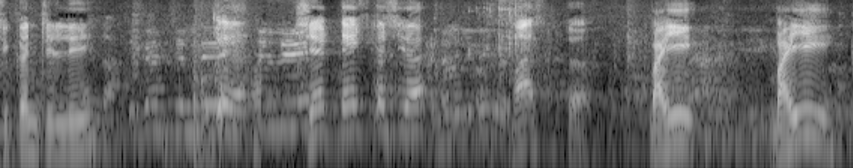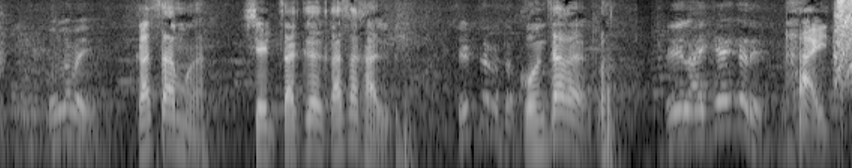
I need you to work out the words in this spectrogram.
chicken chilli. शेट टेस्ट कशी आहे? मस्त. भाई भाई. बोल ना बाई कसा मग? शेटचा क कसा खाल? कोणता काय लायकी आहे का रे.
